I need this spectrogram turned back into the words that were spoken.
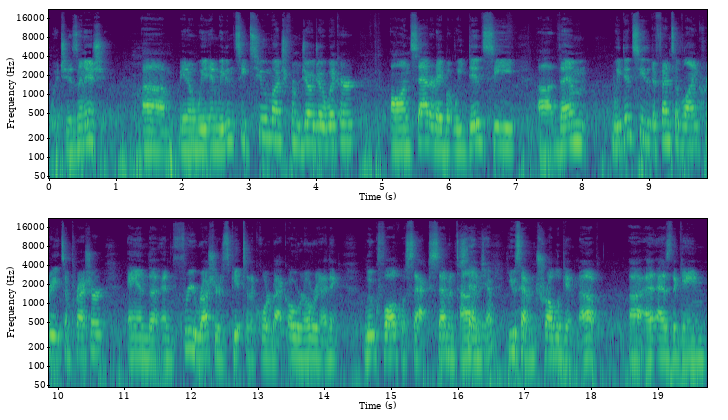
which is an issue. Um, you know, we and we didn't see too much from JoJo Wicker on Saturday, but we did see uh, them. We did see the defensive line create some pressure and the and free rushers get to the quarterback over and over again. I think Luke Falk was sacked seven times. yep. He was having trouble getting up uh, as the game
